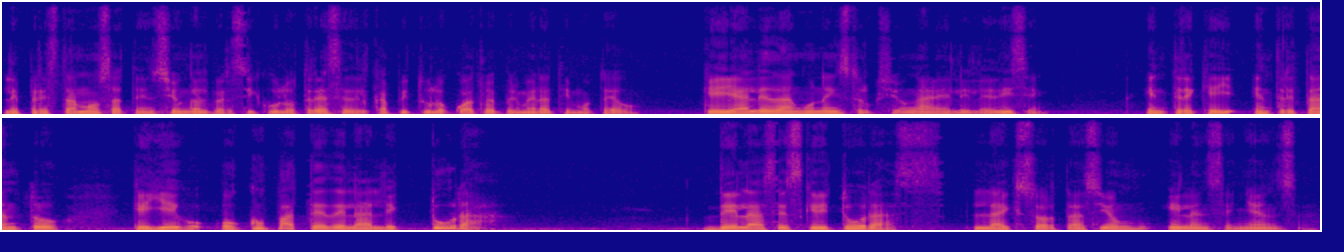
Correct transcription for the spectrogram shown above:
le prestamos atención al versículo 13 del capítulo 4 de 1 Timoteo, que ya le dan una instrucción a él y le dicen, entre, que, entre tanto que llego, ocúpate de la lectura de las escrituras, la exhortación y la enseñanza.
